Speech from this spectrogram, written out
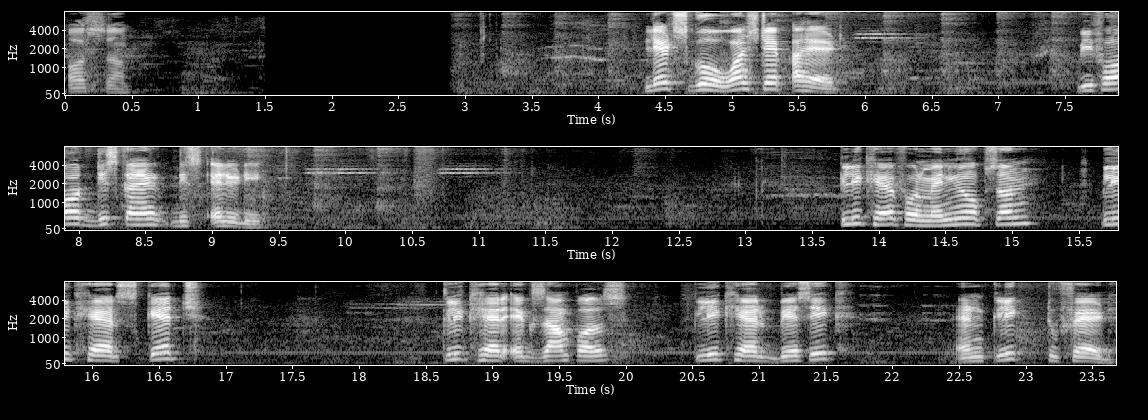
Awesome. Let's go one step ahead. Before disconnect this LED. Click here for menu option. Click here sketch. Click here examples. Click here basic and click to fade.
